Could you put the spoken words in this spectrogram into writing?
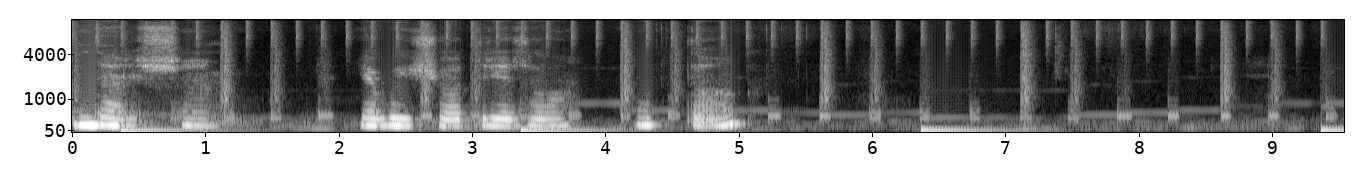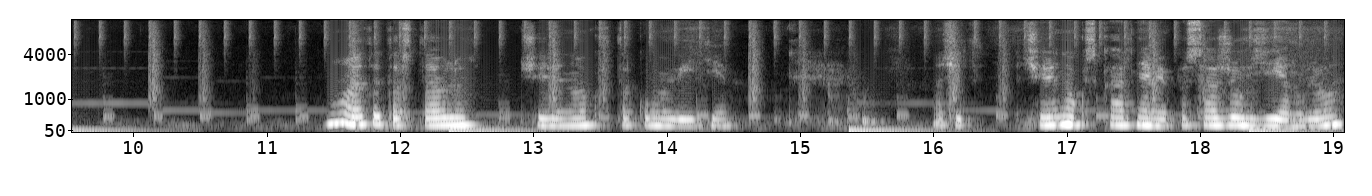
Дальше я бы еще отрезала вот так. Ну а этот оставлю черенок в таком виде. Значит черенок с корнями посажу в землю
